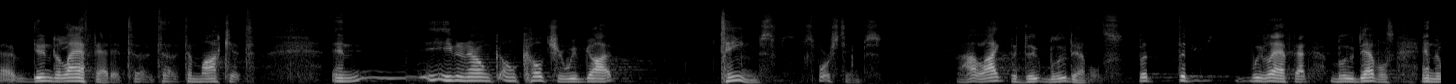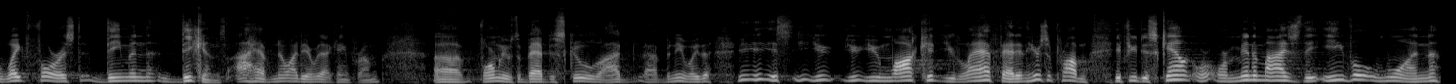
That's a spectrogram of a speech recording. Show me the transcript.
uh, get him to laugh at it, to, to, to, mock it. And even in our own, own culture, we've got teams, sports teams. I like the Duke Blue Devils, but the, we laugh at Blue Devils. And the Wake Forest Demon Deacons. I have no idea where that came from. Uh, formerly it was a Baptist school. I, uh, but anyway, the, you, you, you mock it, you laugh at it. And here's the problem if you discount or, or minimize the evil one,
